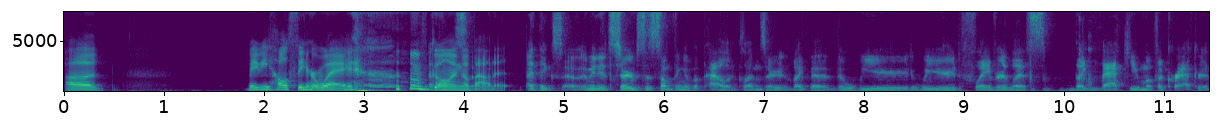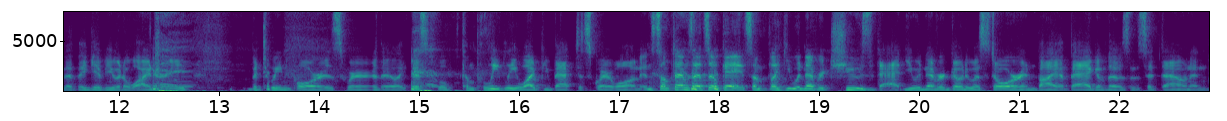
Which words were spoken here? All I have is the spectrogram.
a maybe healthier way of going so. about it. I think so. I mean, it serves as something of a palate cleanser, like the the weird, weird, flavorless like vacuum of a cracker that they give you at a winery. between pours where they're like this will completely wipe you back to square one and sometimes that's okay some like you would never choose that you would never go to a store and buy a bag of those and sit down and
